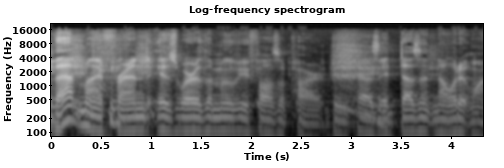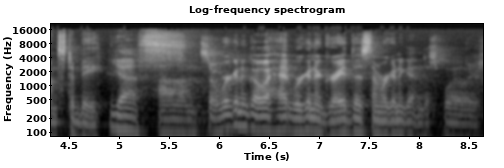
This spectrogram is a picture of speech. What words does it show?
that, my friend, is where the movie falls apart because it doesn't know what it wants to be. Yes. Um, so we're gonna go ahead. We're gonna grade this, then we're gonna get into spoilers.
